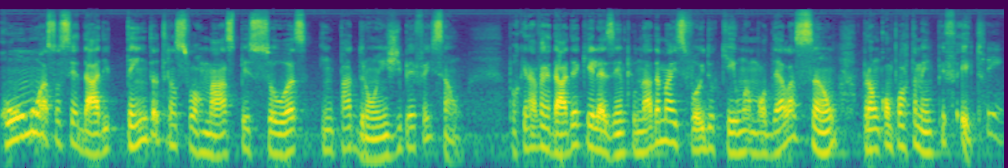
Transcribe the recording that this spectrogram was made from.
como a sociedade tenta transformar as pessoas em padrões de perfeição. Porque na verdade aquele exemplo nada mais foi do que uma modelação para um comportamento perfeito. Sim.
